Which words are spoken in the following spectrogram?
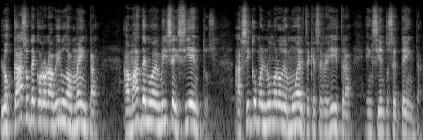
Los casos de coronavirus aumentan a más de 9.600, así como el número de muertes que se registra en 170.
